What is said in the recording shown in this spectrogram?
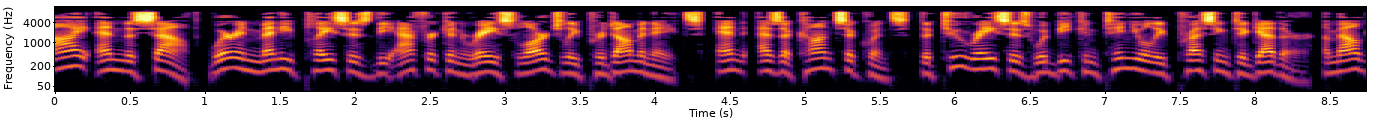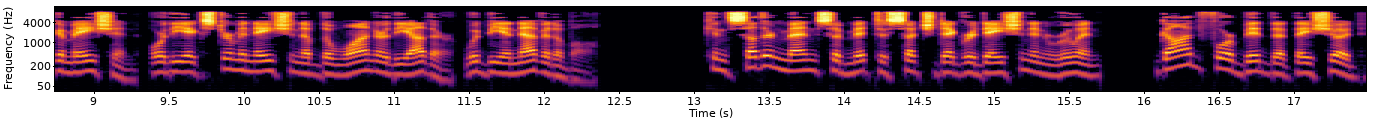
I n the South, where in many places the African race largely predominates, and, as a consequence, the two races would be continually pressing together, amalgamation, or the extermination of the one or the other, would be inevitable. Can Southern men submit to such degradation and ruin? God forbid that they should.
